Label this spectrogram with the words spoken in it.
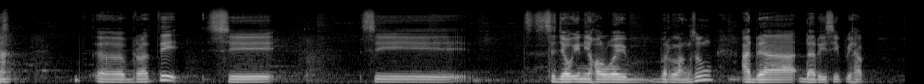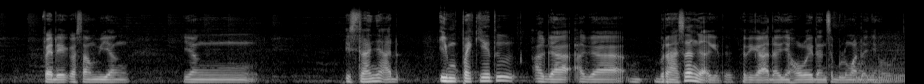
Nah, eh, berarti si si sejauh ini hallway berlangsung ada dari si pihak PD Kosambi yang yang istilahnya ada impactnya itu agak agak berasa nggak gitu ketika adanya hallway dan sebelum adanya hallway.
